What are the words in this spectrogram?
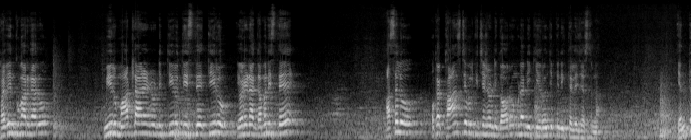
ప్రవీణ్ కుమార్ గారు మీరు మాట్లాడేటువంటి తీరు తీస్తే తీరు ఎవరైనా గమనిస్తే అసలు ఒక కానిస్టేబుల్కి ఇచ్చేటువంటి గౌరవం కూడా నీకు ఈరోజు చెప్పి నీకు తెలియజేస్తున్నా. ఎంత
